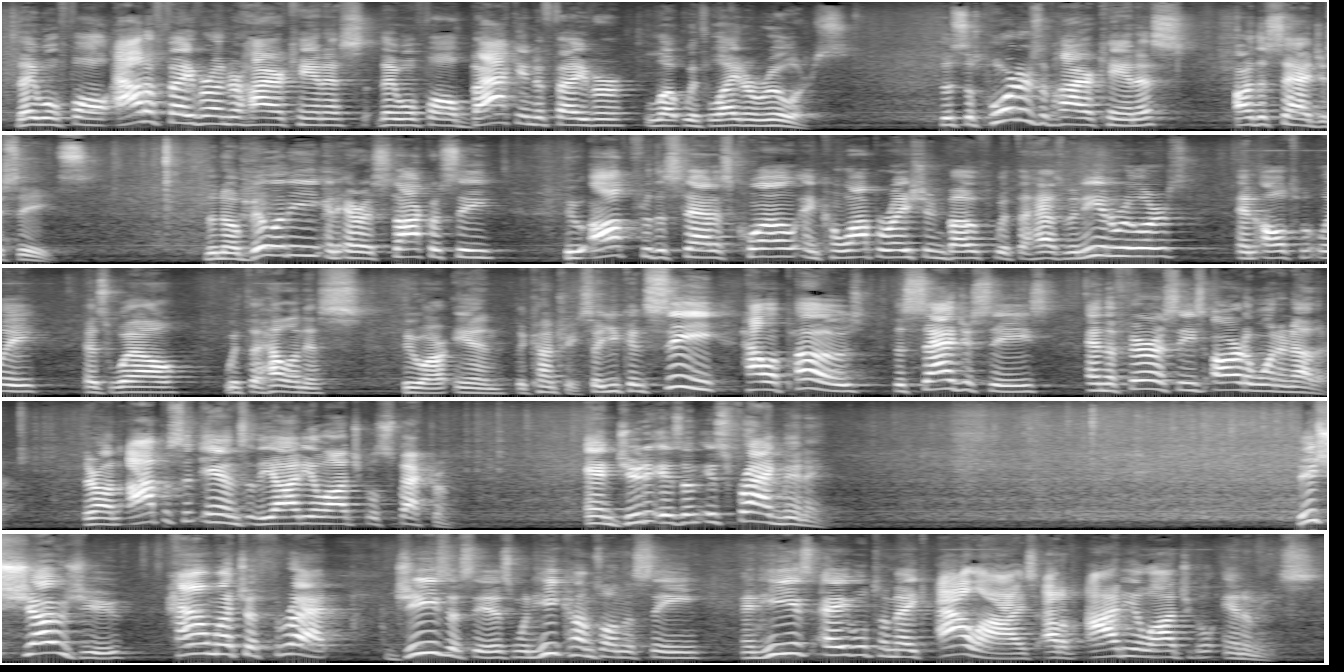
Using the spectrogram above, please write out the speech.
They will fall out of favor under Hyrcanus. They will fall back into favor with later rulers. The supporters of Hyrcanus are the Sadducees, the nobility and aristocracy who opt for the status quo and cooperation both with the Hasmonean rulers and ultimately as well with the Hellenists who are in the country. So you can see how opposed the Sadducees and the Pharisees are to one another. They're on opposite ends of the ideological spectrum. And Judaism is fragmenting. This shows you how much a threat Jesus is when he comes on the scene and he is able to make allies out of ideological enemies.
